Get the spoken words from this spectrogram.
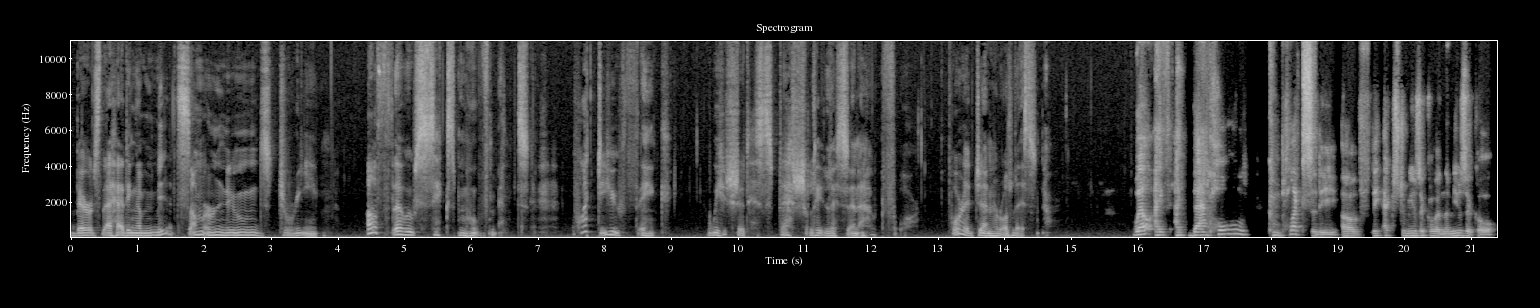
bears the heading A Midsummer Noon's Dream. Of those six movements, what do you think we should especially listen out for, for a general listener? Well, I, I, that whole complexity of the extra musical and the musical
